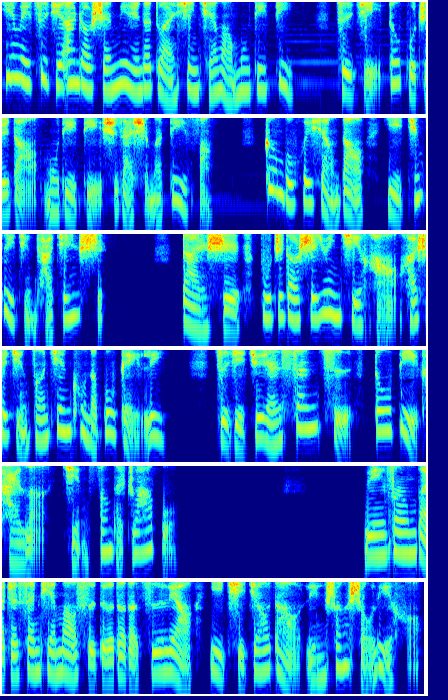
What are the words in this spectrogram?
因为自己按照神秘人的短信前往目的地，自己都不知道目的地是在什么地方，更不会想到已经被警察监视。但是不知道是运气好，还是警方监控的不给力，自己居然三次都避开了警方的抓捕。云峰把这三天貌似得到的资料一起交到凌霜手里后，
